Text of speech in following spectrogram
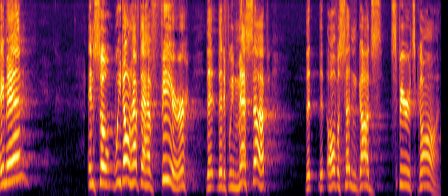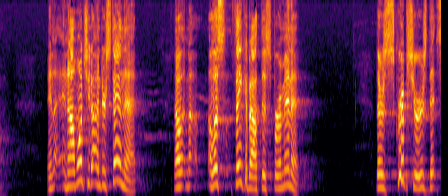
Amen? And so we don't have to have fear that, that if we mess up, that, that all of a sudden God's Spirit's gone. And, and I want you to understand that. Now, now let's think about this for a minute. There's scriptures that,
